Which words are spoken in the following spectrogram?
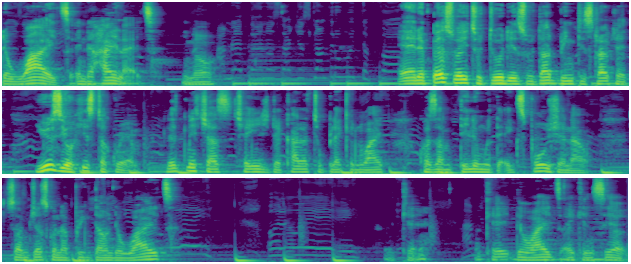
the whites and the highlights you know. And the best way to do this without being distracted use your histogram. Let me just change the color to black and white because i'm dealing with the exposure now. So i'm just gonna bring down the white okay okay the whites i can see i'm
